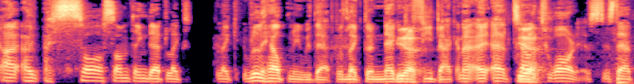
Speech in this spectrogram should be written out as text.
I, I I saw something that like like really helped me with that with like the negative Yes. feedback, and I, I, tell Yes. it to artists is that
